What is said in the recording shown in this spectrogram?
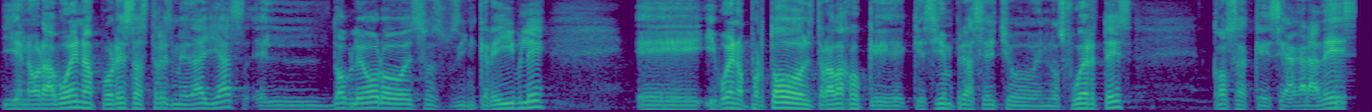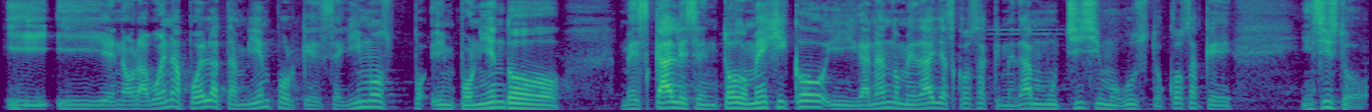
Y enhorabuena por esas tres medallas. El doble oro, eso es increíble. Eh, y bueno, por todo el trabajo que, siempre has hecho en los fuertes, cosa que se agradece. Y, y enhorabuena Puebla también porque seguimos imponiendo mezcales en todo México y ganando medallas, cosa que me da muchísimo gusto, cosa que Insisto,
